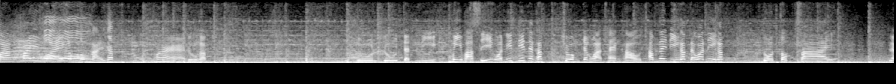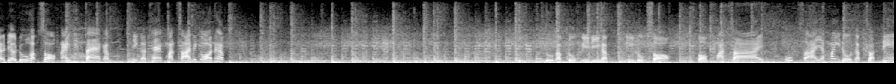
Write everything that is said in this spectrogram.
ว่างไม่ไหวโอ้ครับตรงไหนครับแม่ดูครับ ดูดูจะหนีมีภาษีกว่านิดๆนะครับ ช่วงจังหวะแทงเข่าทำได้ดีครับ แต่ว่านี่ครับ โดนตบซ้าย แล้วเดี๋ยวดูครับศอกไหนที่แตกครับ นี่กระแทกหมัดซ้ายไปก่อนนะครับ ดูครับลูกดีๆครับนี่ลูกศอกตบหมัดซ้ายฮุกซ้ายยังไม่โดนครับช็อตนี้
